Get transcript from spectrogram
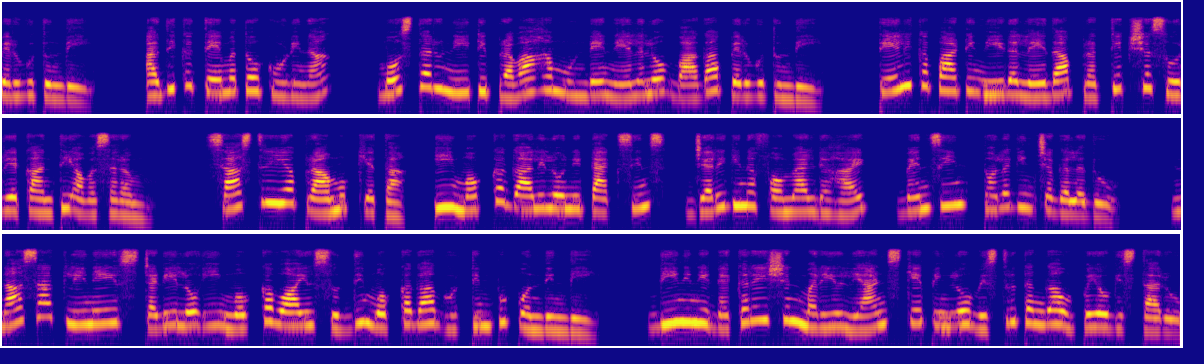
పెరుగుతుంది. అధిక తేమతో కూడిన మోస్తరు నీటి ప్రవాహం ఉండే నేలలో బాగా పెరుగుతుంది. తేలికపాటి నీడ లేదా ప్రత్యక్ష సూర్యకాంతి అవసరం. శాస్త్రీయ ప్రాముఖ్యత. ఈ మొక్క గాలిలోని టాక్సిన్స్ జరిగిన ఫార్మాల్డిహైడ్ బెన్జీన్ తొలగించగలదు. నాసా క్లీనెయిర్ స్టడీలో ఈ మొక్క వాయు శుద్ధి మొక్కగా గుర్తింపు పొందింది. దీనిని డెకరేషన్ మరియు ల్యాండ్స్కేపింగ్లో విస్తృతంగా ఉపయోగిస్తారు.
